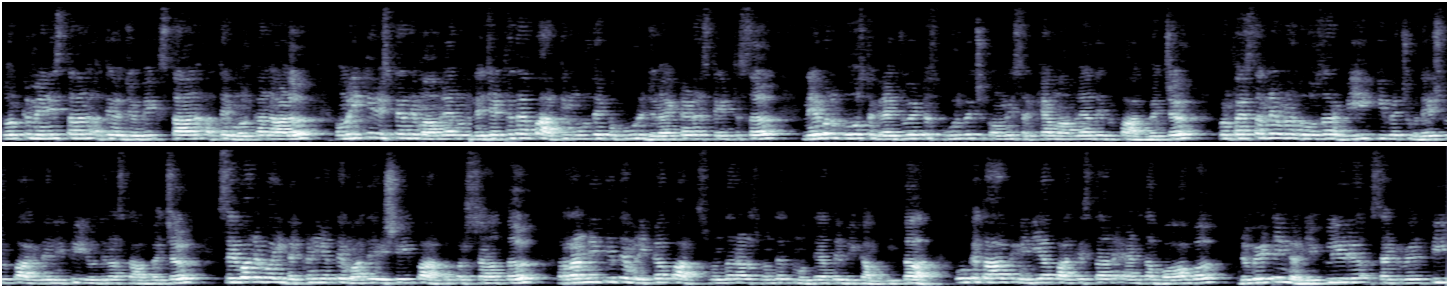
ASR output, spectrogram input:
Turkmenistan ਅਤੇ ਉਜ਼ਬੇਕਿਸਤਾਨ ਅਤੇ ਮੁਲਕਾਂ ਨਾਲ ਅਮਰੀਕੀ ਰਿਸ਼ਤਿਆਂ ਦੇ ਮਾਮਲਿਆਂ ਨੂੰ ਨਜਿੱਠਦਾ ਭਾਰਤੀ ਮੂਲ ਦੇ Kapoor United States naval post graduate school ਵਿੱਚ ਕੌਮੀ ਸੁਰੱਖਿਆ ਮਾਮਲਿਆਂ ਦੇ ਵਿਭਾਗ ਵਿੱਚ ਪ੍ਰੋਫੈਸਰ ਨੇ ਉਹਨਾਂ 2020-21 ਵਿੱਚ ਵਿਦੇਸ਼ ਵਿਭਾਗ ਦੇ ਨੀਤੀ ਯੋਜਨਾ ਸਟਾਫ ਵਿੱਚ ਸੇਵਾ ਨਿਭਾਈ ਦੱਖਣੀ ਅਤੇ ਮੱਧ ਏਸ਼ੀਆਈ ਭਾਰਤ ਪ੍ਰਸ਼ਾਂਤ ਰਣਨੀਤੀ ਅਤੇ ਅਮਰੀਕਾ, ਭਾਰਤ ਸੰਬੰਧਾਂ ਨਾਲ ਸੰਬੰਧਿਤ ਮੁੱਦਿਆਂ ਤੇ ਵੀ ਕੰਮ ਕੀਤਾ। ਉਹ ਕਿਤਾਬ ਇੰਡੀਆ, ਪਾਕਿਸਤਾਨ ਐਂਡ ਦਾ ਬੌਬ debating nuclear stability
